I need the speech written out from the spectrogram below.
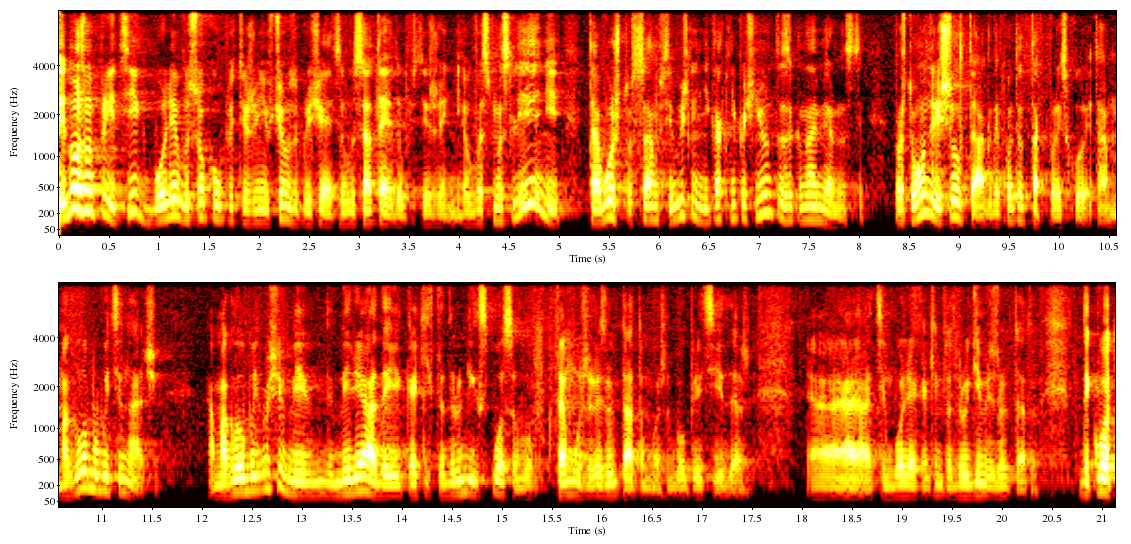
Ты должен прийти к более высокому постижению. В чем заключается высота этого постижения? В осмыслении того, что сам Всевышний никак не подчинен этой закономерности. Просто он решил так, так вот это так происходит. А могло бы быть иначе. А могло быть вообще мириады каких-то других способов к тому же результату можно было прийти даже. А тем более каким-то другим результатом. Так вот,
